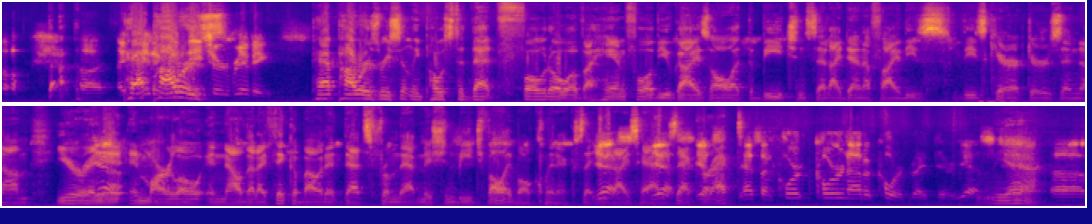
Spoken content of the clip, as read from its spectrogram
uh, I Pat did a good Powers- ribbing. Pat Powers recently posted that photo of a handful of you guys all at the beach and said, "Identify these these characters." And um, you're in Yeah. it, and Marlowe. And now that I think about it, that's from that Mission Beach volleyball clinics that you guys had. yes, Is that yes. correct? That's on Cor- Coronado Court right there. Yes. yeah. Um,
